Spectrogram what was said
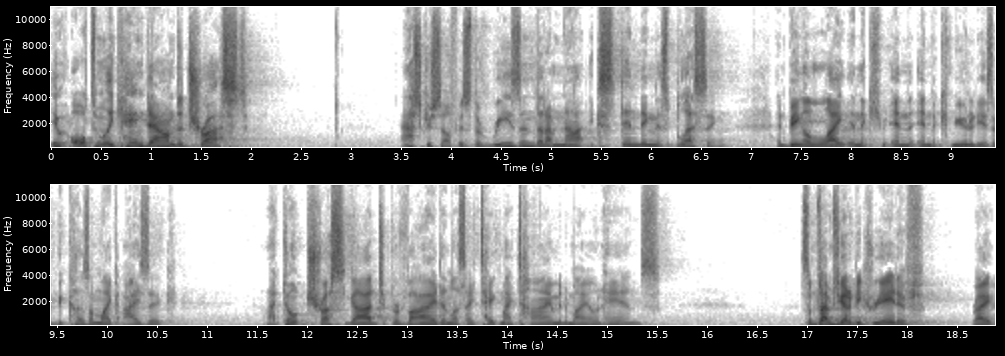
It ultimately came down to trust. Ask yourself is the reason that I'm not extending this blessing and being a light in the, in, in the community, is it because I'm like Isaac? I don't trust God to provide unless I take my time into my own hands? Sometimes you got to be creative, right?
